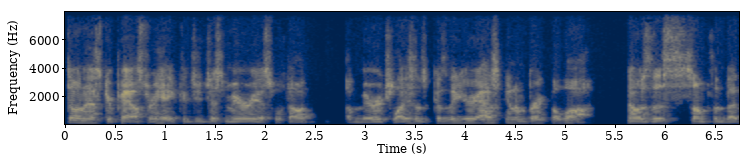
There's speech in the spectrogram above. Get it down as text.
don't ask your pastor, hey, could you just marry us without a marriage license? Because you're asking him to break the law. Now, is this something that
